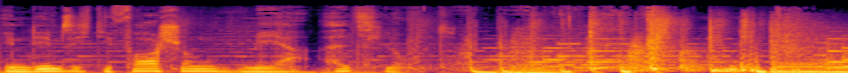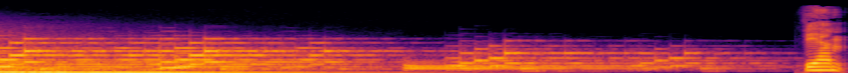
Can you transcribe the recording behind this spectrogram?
in dem sich die Forschung mehr als lohnt. Wir haben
